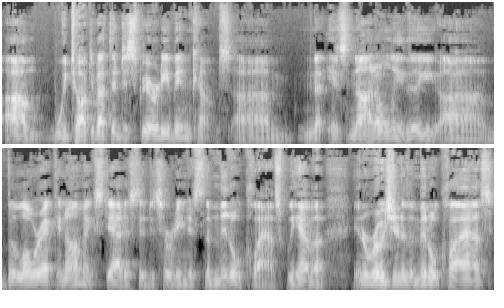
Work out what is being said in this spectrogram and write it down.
Um, we talked about the disparity of incomes. Um, it's not only the uh, the lower economic status that is hurting; it's the middle class. We have a an erosion of the middle class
